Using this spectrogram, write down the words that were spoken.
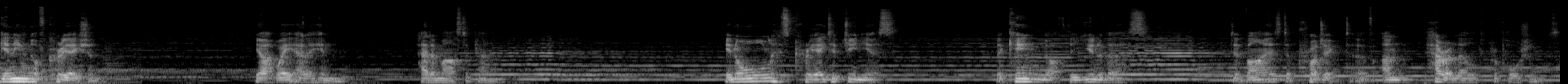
beginning of creation, Yahweh Elohim had a master plan. In all his creative genius, the King of the universe devised a project of unparalleled proportions.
